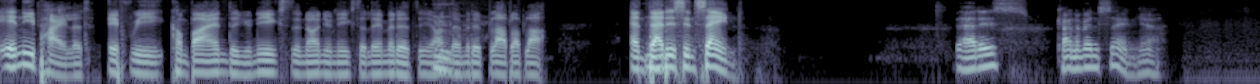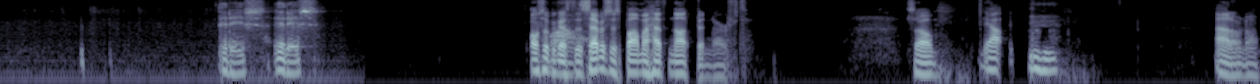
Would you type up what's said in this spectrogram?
any pilot if we combine the uniques, the non-uniques, the limited, the Mm. unlimited, blah blah blah. And that is insane. That is kind of insane. Yeah. It is. It is. Also because the Wow. Separatist Bomber have not been nerfed. So, yeah, Mhm. I don't know.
